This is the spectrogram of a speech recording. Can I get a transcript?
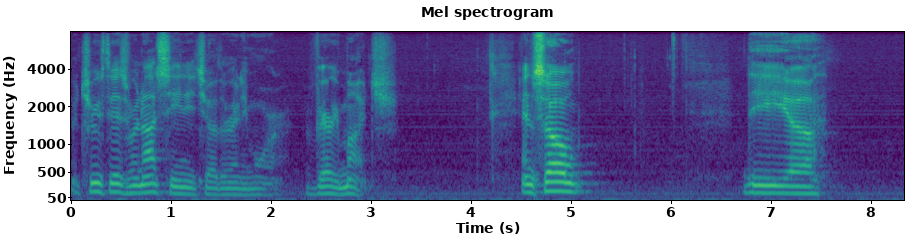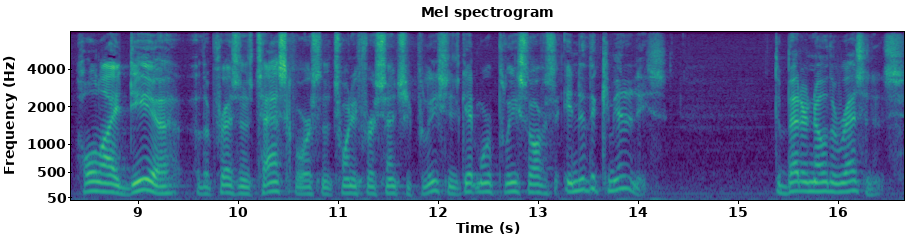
The truth is, we're not seeing each other anymore very much. And so, the uh, whole idea of the President's task force and the 21st century policing is get more police officers into the communities to better know the residents,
